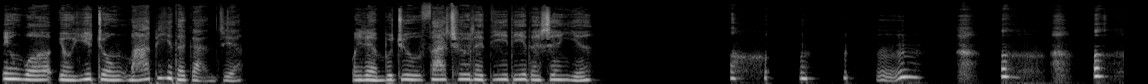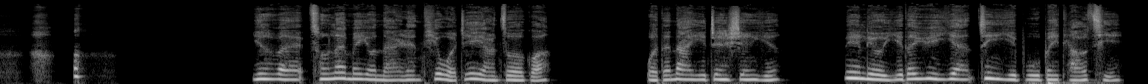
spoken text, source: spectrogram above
令我有一种麻痹的感觉。我忍不住发出了低低的呻吟：“嗯嗯嗯。”因为从来没有男人替我这样做过，我的那一阵声音，令柳姨的玉燕进一步被挑起。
